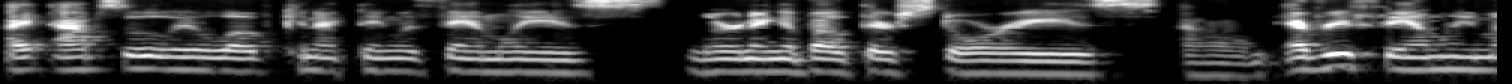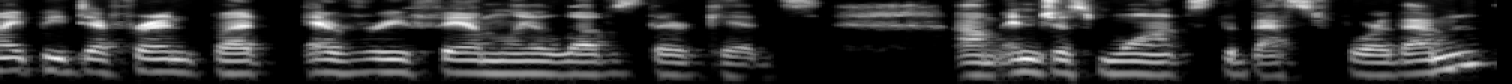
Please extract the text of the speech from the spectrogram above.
I absolutely love connecting with families, learning about their stories. Um, every family might be different, but every family loves their kids um, and just wants the best for them.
